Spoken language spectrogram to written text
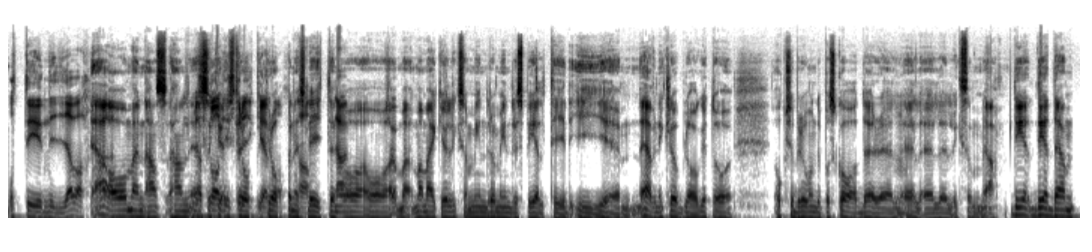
89 va? Ja, men hans, han, alltså, kropp, kroppen är ja. sliten Ja, och, och man, man märker ju liksom mindre och mindre speltid i, eh, även i klubblaget. Och också beroende på skador. Eller, Mm. eller, eller liksom, ja, det, det är den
